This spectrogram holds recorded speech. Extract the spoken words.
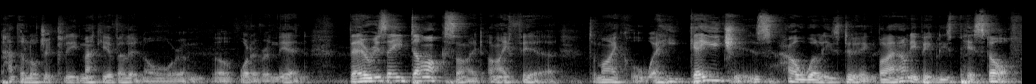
pathologically Machiavellian or, um, or whatever in the end. There is a dark side, I fear, to Michael where he gauges how well he's doing by how many people he's pissed off.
